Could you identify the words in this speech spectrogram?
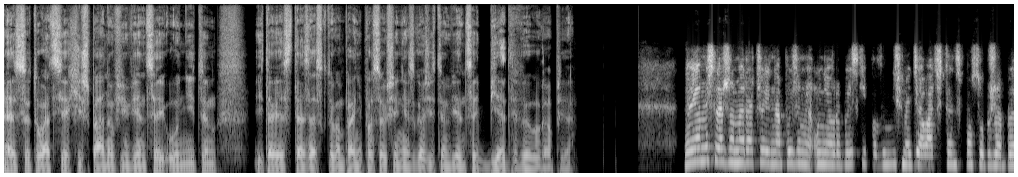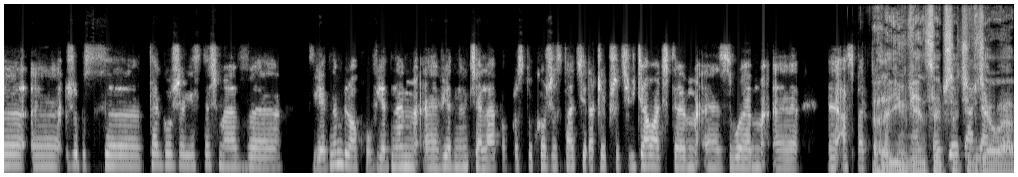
e, sytuację Hiszpanów. Im więcej Unii, tym, i to jest teza, z którą pani poseł się nie zgodzi, tym więcej biedy w Europie. No ja myślę, że my raczej na poziomie Unii Europejskiej powinniśmy działać w ten sposób, żeby, y, żeby z tego, że jesteśmy w, w jednym bloku, w jednym, y, w jednym ciele, po prostu korzystać i raczej przeciwdziałać tym y, złym aspektom. Ale im więcej przeciwdziała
